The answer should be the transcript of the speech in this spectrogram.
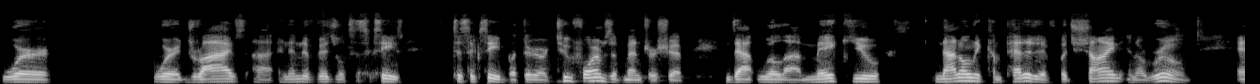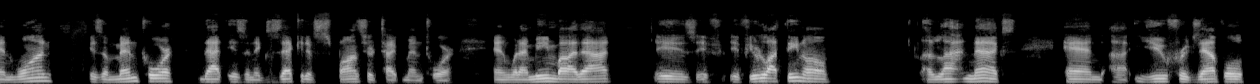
where where it drives uh, an individual to succeed to succeed. But there are two forms of mentorship that will uh, make you not only competitive but shine in a room. And one is a mentor that is an executive sponsor type mentor. And what I mean by that is if if you're Latino, a Latinx, and uh, you, for example,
